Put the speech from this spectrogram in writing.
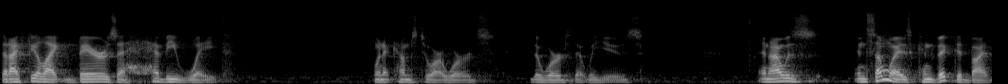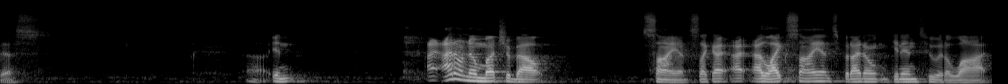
that I feel like bears a heavy weight when it comes to our words, the words that we use. And I was, in some ways, convicted by this. Uh, in, I, I, don't know much about science. Like, I, I, I, like science, but I don't get into it a lot.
